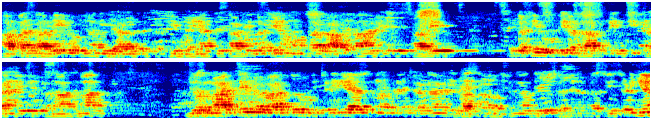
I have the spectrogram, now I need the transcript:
ਆਪਾਂ ਸਾਰੇ ਉਹਨਾਂ ਦੀ ਯਾਦ ਵਿੱਚ ਇਕੱਠੇ ਹੋਏ ਹਾਂ ਤੇ ਸਾਡੇ ਇਕੱਠੇ ਹੋਣ ਦਾ ਲਾਭ ਤਾਂ ਹੈ ਕਿ ਸਾਰੇ ਇਕੱਠੇ ਹੋ ਕੇ ਅਰਦਾਸ ਬੇਨਤੀ ਕਰਾਂਗੇ ਕਿ ਪ੍ਰਮਾਤਮਾ ਜੋ ਸਮਾਜ ਤੇ ਪਰਿਵਾਰ ਤੋਂ ਵਿਛੜੀ ਹੈ ਉਸ ਨੂੰ ਆਪਣੇ ਚਰਨਾਂ ਵਿੱਚ ਵਾਸਾਂ ਬਖਸ਼ਣਾ ਦੇ ਸਜਣ ਅਸੀਸੜੀਆਂ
